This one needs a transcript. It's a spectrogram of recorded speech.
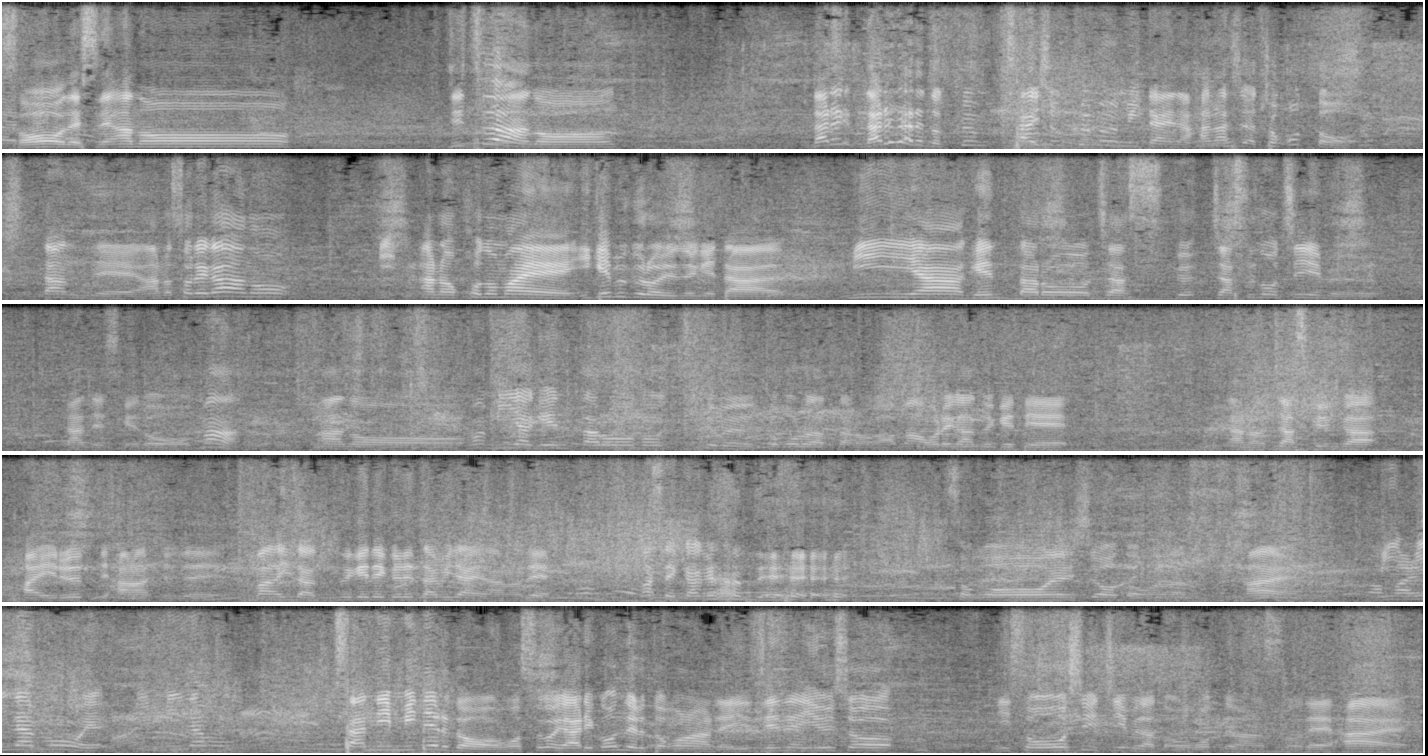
て？そうですね。あのー実はあのー誰誰々と組最初組むみたいな話はちょこっとしたんであのそれがあのあのこの前池袋で抜けたミーヤ源太郎ジャスクジャスのチームなんですけどまああのーまあ、ミーヤ源太郎の組むところだったのがまあ俺が抜けてあのジャス君が入るって話で、まあ、いざ抜けてくれたみたいなので、まあ、せっかくなんで そこを応援しようと思います、はい、みんなもうみんなも3人見てるともうすごいやり込んでるところなので全然優勝に相応しいチームだと思ってますので、はい、ね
